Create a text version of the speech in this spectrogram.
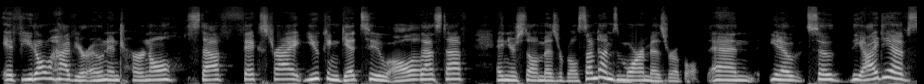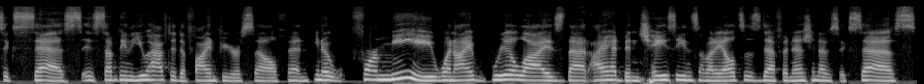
if you don't have your own internal stuff fixed right, you can get to all of that stuff and you're still miserable, sometimes more miserable. And, you know, so the idea of success is something that you have to define for yourself. And, you know, for me, when I realized that I had been chasing somebody else's definition of success,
